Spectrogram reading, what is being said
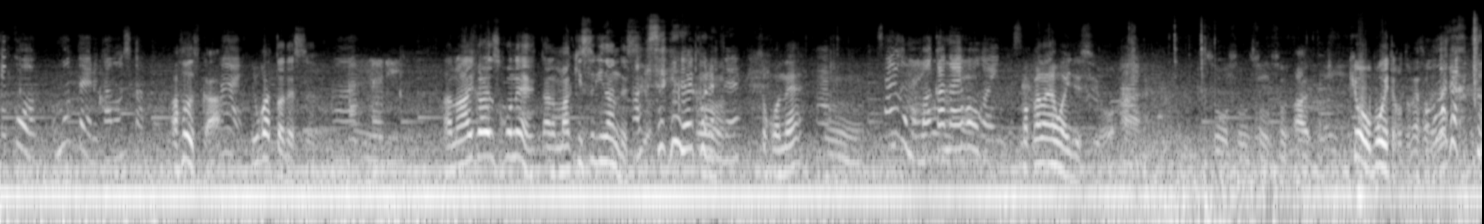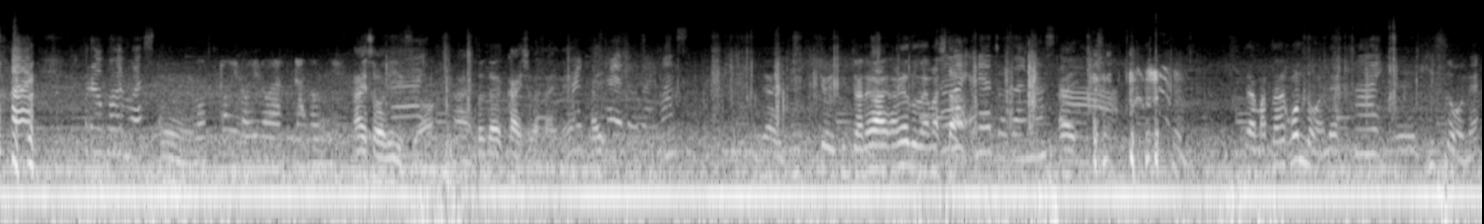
結構思ったより楽しかった。あそうですか、はい。よかったです。あの相変わらずそこねあの巻きすぎなんですよ。巻きすぎねこれね。うん。そこね、はい。うん。最後も巻かない方がいいんです巻かない方がいいですよ。はい、そうそうそうそう。あ今日覚えたことねそれね。覚えたことはい。これ覚えました。うん。もっといろいろあったのに。はいそうでいいですよ。はい。それでは返してくださいね。はい、はい、ありがとうございますじゃあ今日一日あれはありがとうございました、はいありがとうございました。ははい。じゃあまた今度はね、い、えーキスをね。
